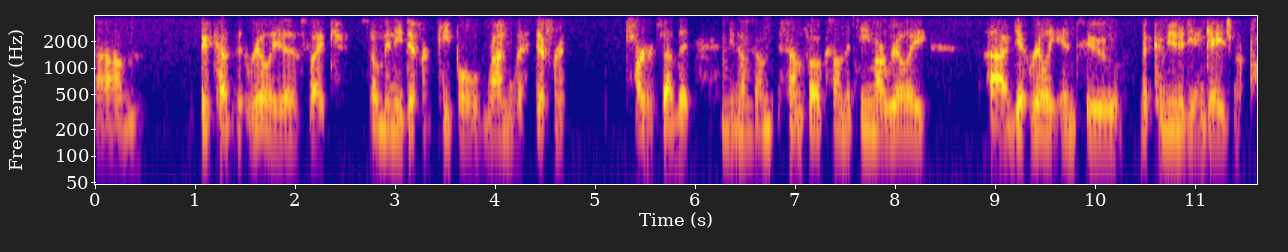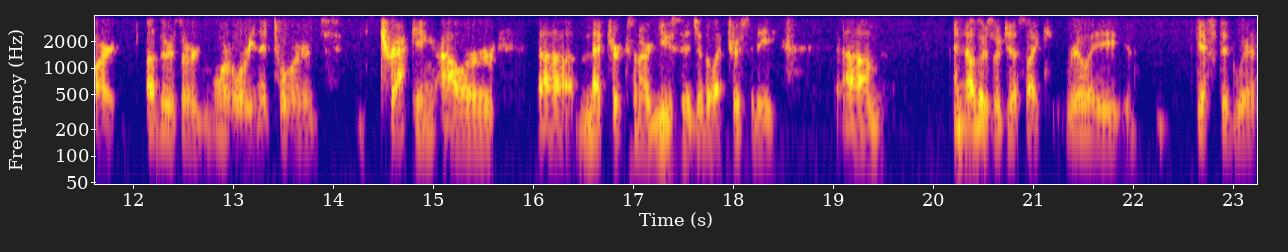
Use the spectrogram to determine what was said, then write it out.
um, because it really is like so many different people run with different parts of it. You know, Mhm. some, some folks on the team are really, uh, get really into the community engagement part. Others are more oriented towards tracking our uh, metrics and our usage of electricity. Um, and others are just like really gifted with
